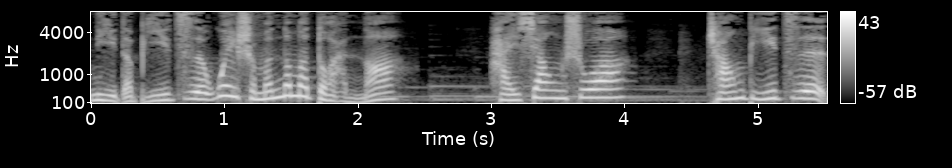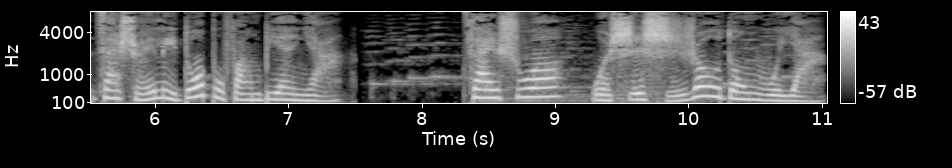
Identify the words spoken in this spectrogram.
你的鼻子为什么那么短呢？”海象说：“长鼻子在水里多不方便呀。再说我是食肉动物呀。”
